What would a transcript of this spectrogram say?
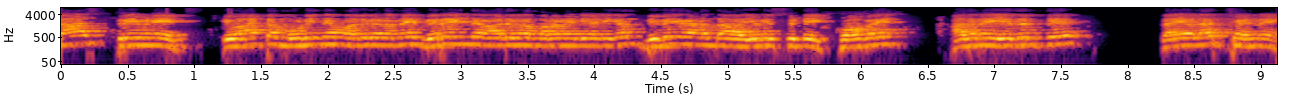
லாஸ்ட் த்ரீ மினிட்ஸ் இவ்வாட்டம் முடிந்த மறுகணமே விரைந்து ஆடுகளம் வர வேண்டிய அணிகள் விவேகானந்தா யூனிவர்சிட்டி கோவை. அதனை எதிர்த்து லயலா சென்னை.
